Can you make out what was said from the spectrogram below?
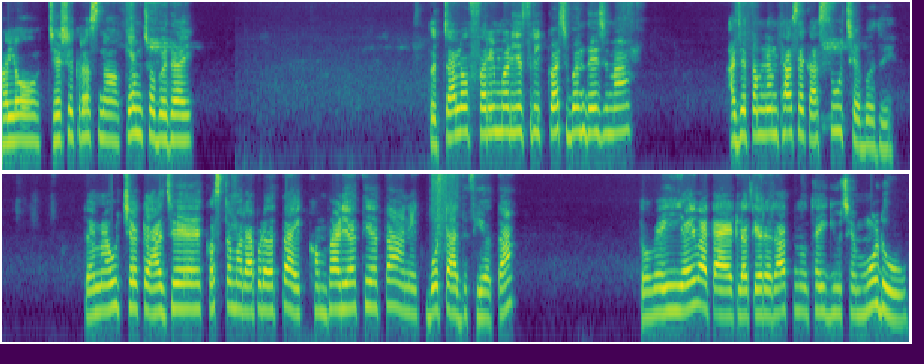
હલો, જય શ્રી કૃષ્ણ. કેમ છો બધાય? તો ચાલો ફરી મળીએ શ્રી કચ્છ બંધેજમાં. આજે તમને એમ થશે કે આ શું છે બધું તો એમાં એવું છે કે આજે કસ્ટમર આપણે હતા, એક ખંભાળિયાથી હતા અને એક બોટાદથી હતા. તો હવે એ આવ્યા હતા એટલે અત્યારે રાતનું થઈ ગયું છે મોડું.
